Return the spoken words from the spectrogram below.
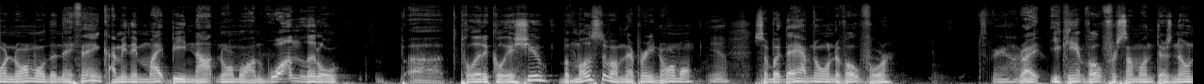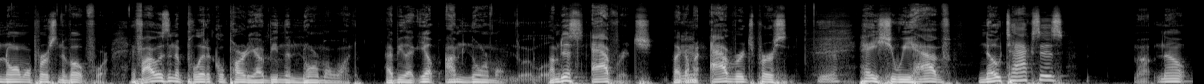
more normal than they think. I mean, they might be not normal on one little uh, political issue, but most of them they're pretty normal. Yeah, So, but they have no one to vote for, it's very hard. right? You can't vote for someone. There's no normal person to vote for. If I was in a political party, I'd be in the normal one. I'd be like, "Yep, I'm normal. Normal. I'm just average. Like I'm an average person." Yeah. Hey, should we have no taxes? Uh, no,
